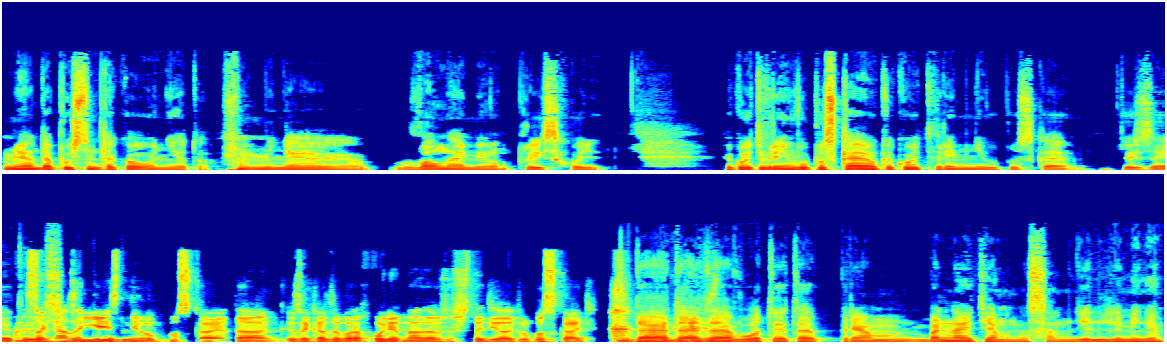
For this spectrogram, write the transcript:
У меня, допустим, такого нету. У меня волнами он происходит. Какое-то время выпускаю, какое-то время не выпускаю. То есть за это Заказы есть, не выпускаю, да? Заказы проходят, надо уже что делать, выпускать. Да, да, да, вот это прям больная тема на самом деле для меня.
